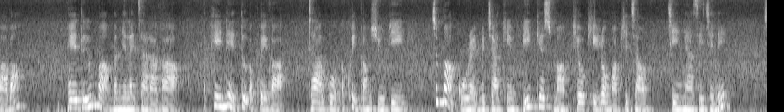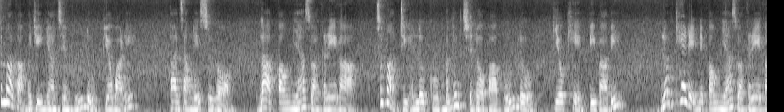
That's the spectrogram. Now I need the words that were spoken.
ပါပါ။ဘယ်သူမှမမြင်လိုက်ကြတာကအဖေနဲ့သူ့အဖွဲကဒါကိုအခွင့်ကောင်းယူပြီးကျမကိုယ်တိုင်မကြခင် Vegas မှာဖြောဖြေတော့မှာဖြစ်ကြောင်းကြေညာစေခြင်းနဲ့ ကျမကမကြေညာခြင်းဘူးလို့ပြောပါတယ်။ဘာကြောင့်လဲဆိုတော့လပေါင်းများစွာကလေးကကျမဒီအလုပ်ကိုမလုပ်ချင်တော့ပါဘူးလို့ပြောခဲ့ပြီးပါပြီ။လုပ်ခဲ့တဲ့နှစ်ပေါင်းများစွာကလေးက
